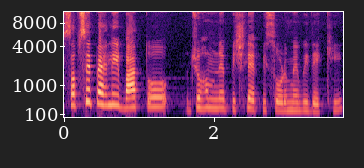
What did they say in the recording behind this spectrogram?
सबसे पहली बात तो जो हमने पिछले एपिसोड में भी देखी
